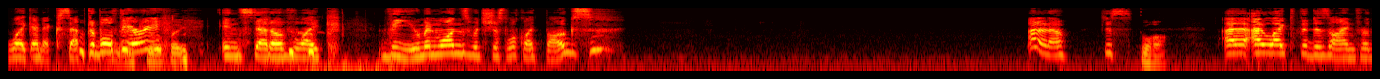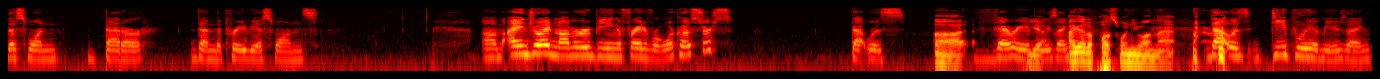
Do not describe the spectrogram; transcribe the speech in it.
like an acceptable theory instead of like the human ones which just look like bugs. I don't know. Just Well, I, I liked the design for this one better than the previous ones. Um, I enjoyed Mamoru being afraid of roller coasters. That was uh, very yeah, amusing. I got a plus one you on that. that was deeply amusing.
